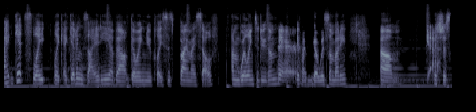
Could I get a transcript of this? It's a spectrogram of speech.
I get slight like I get anxiety about going new places by myself. I'm willing to do them Fair. if I can go with somebody. Um yeah. it's just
